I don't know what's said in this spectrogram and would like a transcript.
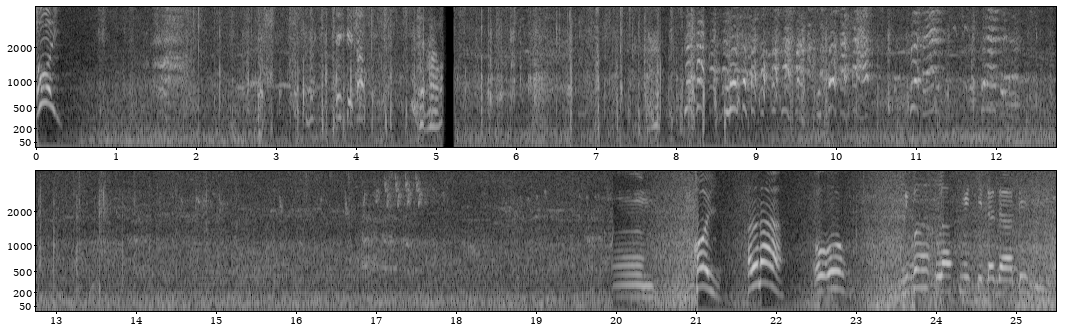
Hoy! Um, Hoy! Ano na? Oo. Di ba classmate kita dati, di ba?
